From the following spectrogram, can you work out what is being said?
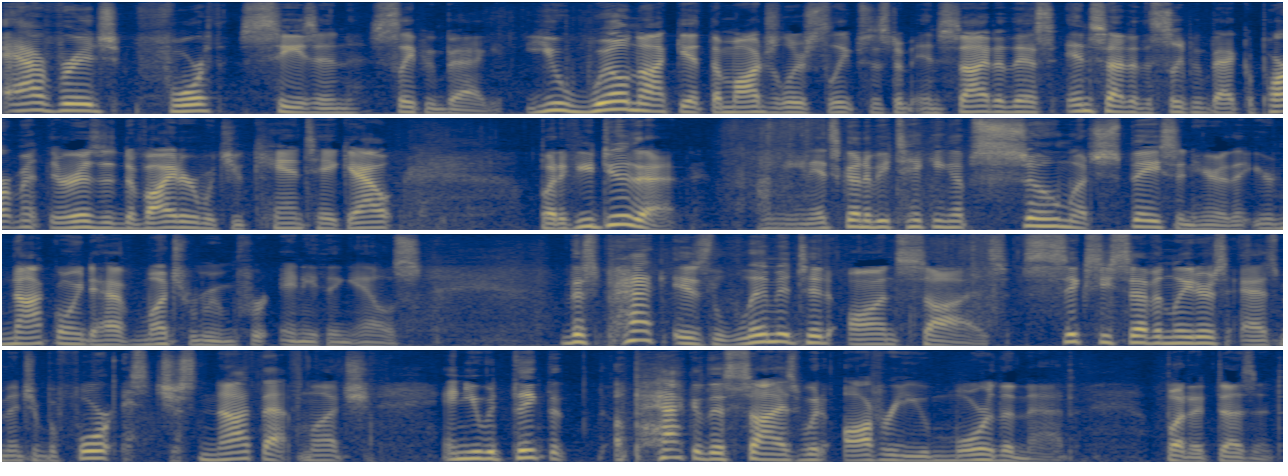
average fourth season sleeping bag. You will not get the modular sleep system inside of this, inside of the sleeping bag compartment. There is a divider which you can take out, but if you do that, I mean, it's going to be taking up so much space in here that you're not going to have much room for anything else. This pack is limited on size. 67 liters, as mentioned before, is just not that much. And you would think that a pack of this size would offer you more than that, but it doesn't.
